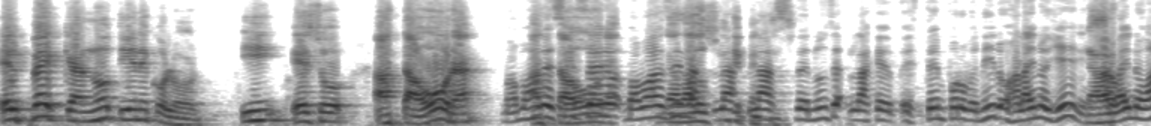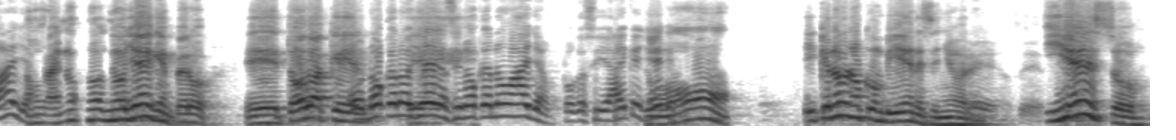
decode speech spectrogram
el pesca no tiene color. Y eso hasta ahora. Vamos a decir, vamos a decir las denuncias, las que estén por venir, ojalá y no lleguen, ojalá y no haya. Ojalá y no, no, lleguen, pero eh, todo aquel. O no que no lleguen, sino que no hayan, porque si hay que lleguen. No, y que no nos conviene, señores. Y eso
